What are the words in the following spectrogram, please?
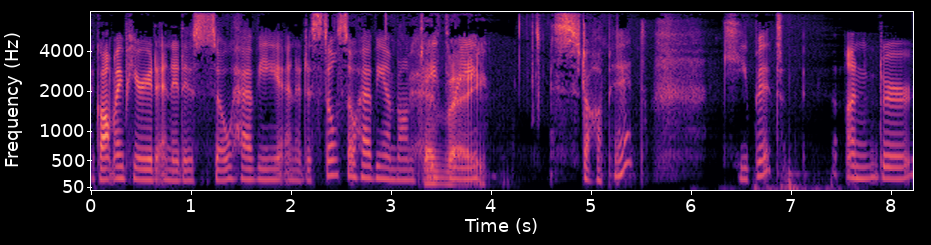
I got my period and it is so heavy and it is still so heavy. I'm on day three. Heavy. Stop it. Keep it under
